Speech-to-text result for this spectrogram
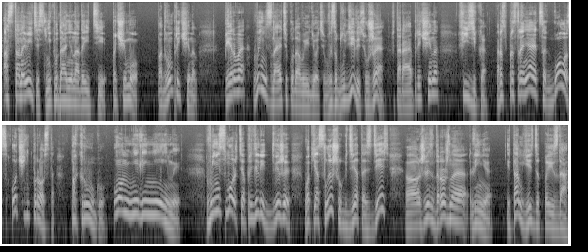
Остановитесь, никуда не надо идти. Почему? По двум причинам. Первое, вы не знаете, куда вы идете. Вы заблудились уже. Вторая причина – физика. Распространяется голос очень просто, по кругу. Он нелинейный. Вы не сможете определить движение. Вот я слышу где-то здесь э, железнодорожная линия, и там ездят поезда.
